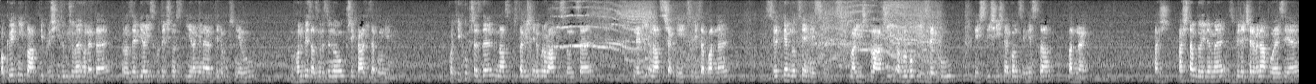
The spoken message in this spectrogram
Okvětní plátky prší z růžového nebe, rozevírají skutečností raněné rty do úsměvu, v honbě za zmrzlinou přichází zapomnění. Potichu přes den nás ustavičně doprovází slunce, neví o nás však nic, když zapadne. Svědkem noci je měsíc, malíř tváří a hlubokých zdechů, jež slyšíš na konci města a. Až, až tam dojdeme, zbyde červená poezie,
